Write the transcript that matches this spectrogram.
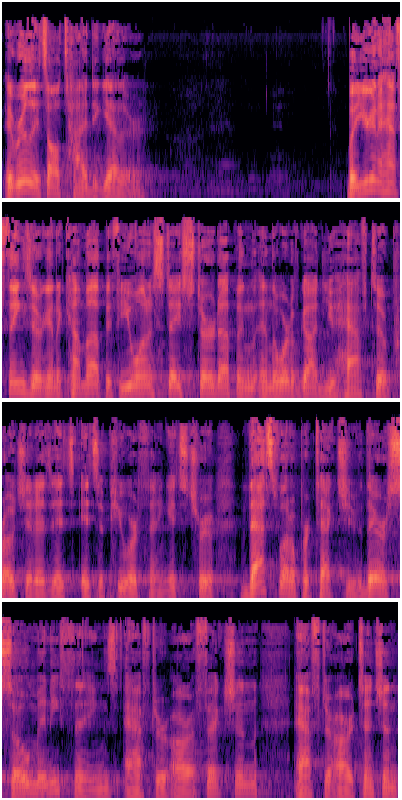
It really it's all tied together. But you're going to have things that are going to come up. If you want to stay stirred up in, in, the Word of God, you have to approach it as it's, it's a pure thing. It's true. That's what will protect you. There are so many things after our affection, after our attention.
